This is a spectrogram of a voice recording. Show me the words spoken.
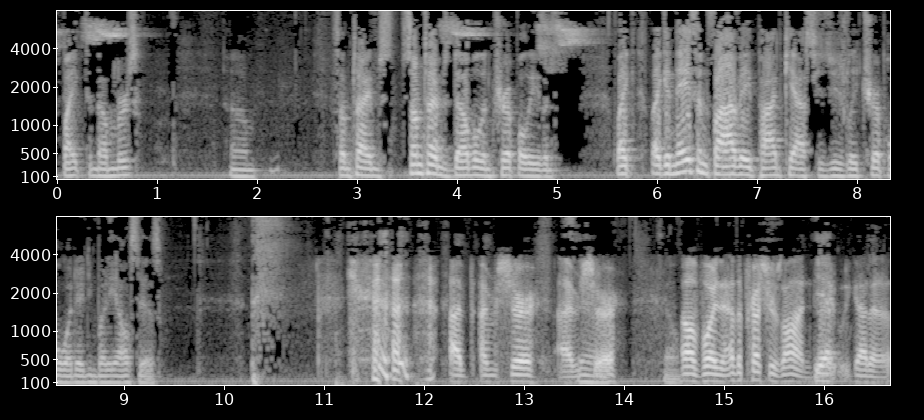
spike the numbers um, sometimes sometimes double and triple even like like a Nathan Fa'avae podcast is usually triple what anybody else is I'm, I'm sure. I'm Yeah. sure. so Oh boy, now the pressure's on. Yeah. Right? We gotta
